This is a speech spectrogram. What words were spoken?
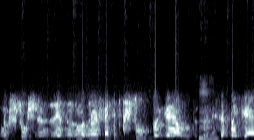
nos costumes, numa espécie de costume pagão, de hum. tradição pagã,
